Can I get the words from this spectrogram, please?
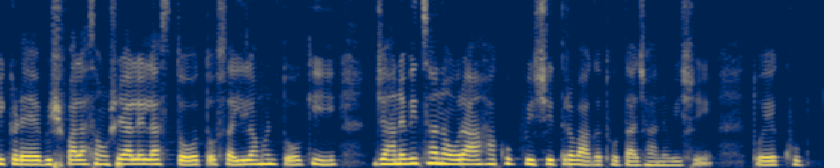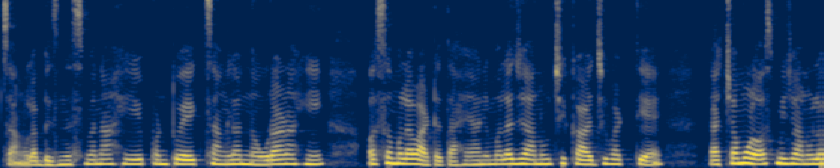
इकडे विश्वाला संशय आलेला असतो. तो सईला म्हणतो की जान्हवीचा नवरा हा खूप विचित्र वागत होता जान्हवीशी तो एक खूप चांगला बिझनेसमॅन आहे पण तो एक चांगला नवरा नाही असं मला वाटत आहे. आणि मला जानूची काळजी वाटते आहे त्याच्यामुळंच मी जानूला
